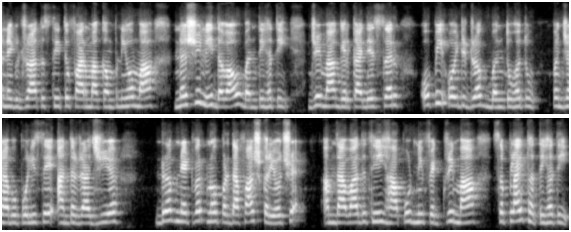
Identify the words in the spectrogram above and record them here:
અને ગુજરાત સ્થિત ફાર્મા કંપનીઓમાં નશીલી દવાઓ બનતી હતી, જેમાં ગેરકાયદેસર ઓપીઓઇડ ડ્રગ બનતું હતું. પંજાબ પોલીસે આંતરરાજ્ય ડ્રગ નેટવર્કનો પર્દાફાશ કર્યો છે. અમદાવાદથી હાપુડની ફેક્ટરીમાં સપ્લાય થતી હતી.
